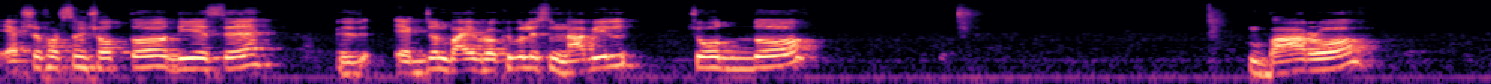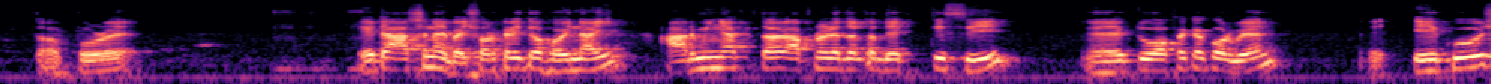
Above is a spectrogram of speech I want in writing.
একশো পার্সেন্ট সত্য দিয়েছে একজন ভাই রকিবুল ইসলাম, নাবিল চোদ্দ, বারো, তারপরে এটা আসে নাই ভাই, সরকারিতে হয় নাই। আর্মিন আক্তার, আপনার রেজাল্টটা দেখতেছি। একটু অপেক্ষা করবেন। একুশ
